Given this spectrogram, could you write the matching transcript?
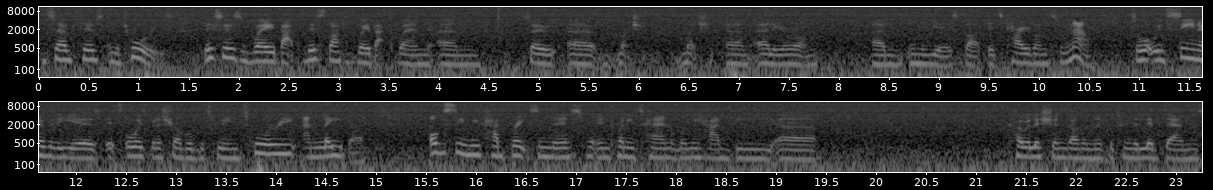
Conservatives and the Tories. This is way back. This started way back when, um, so uh, much much um, earlier on um, in the years, but it's carried on till now. So what we've seen over the years, it's always been a struggle between Tory and Labour. obviously we've had breaks in this in 2010 when we had the uh, coalition government between the Lib Dems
